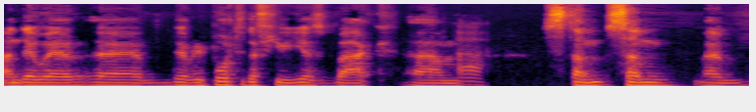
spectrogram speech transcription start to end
and they were uh, they reported a few years back um, Ah. some some um,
